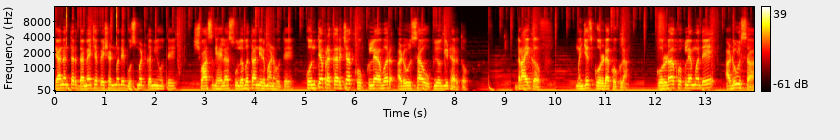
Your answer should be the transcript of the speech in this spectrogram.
त्यानंतर दम्याच्या पेशंटमध्ये घुसमट कमी होते श्वास घ्यायला सुलभता निर्माण होते. कोणत्या प्रकारच्या खोकल्यावर अडुळसा उपयोगी ठरतो? ड्राय कफ म्हणजेच कोरडा खोकला. कोरडा खोकल्यामध्ये अडुळसा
